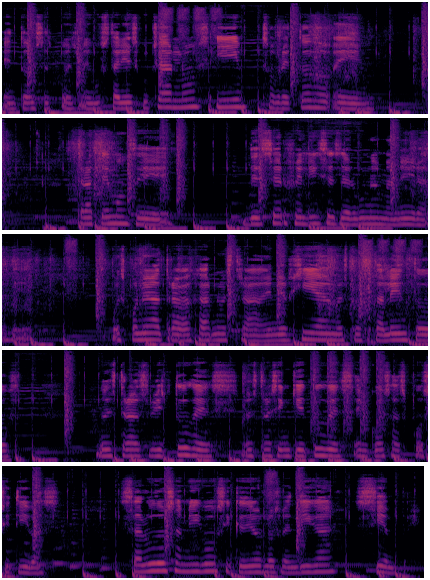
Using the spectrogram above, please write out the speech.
Entonces, pues me gustaría escucharlos y sobre todo eh, tratemos de, de ser felices de alguna manera, de pues poner a trabajar nuestra energía, nuestros talentos, nuestras virtudes, nuestras inquietudes en cosas positivas. Saludos amigos y que Dios los bendiga siempre.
